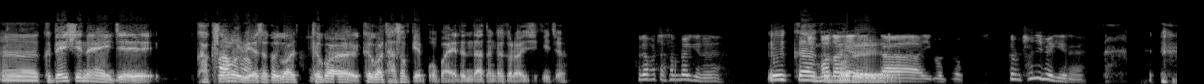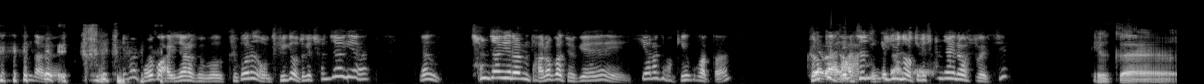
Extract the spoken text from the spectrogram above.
어, 그 대신에 이제 각성을 아, 위해서 그걸. 그걸 그걸 다섯 개 뽑아야 된다든가 그런 식이죠. 그래봤자 300이네. 그러니까 주마다 해야 그거를 된다, 이거죠. 그럼 1200이네. 한 달에. 제발 별거 아니잖아, 그거. 그거는, 어- 그게 어떻게 천장이야? 그냥, 천장이라는 단어가 되게 희한하게 바뀐 것 같다. 그렇게 많이 낮은 맞아요. 어떻게 천장이라고 할 수가 있지? 그러니까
